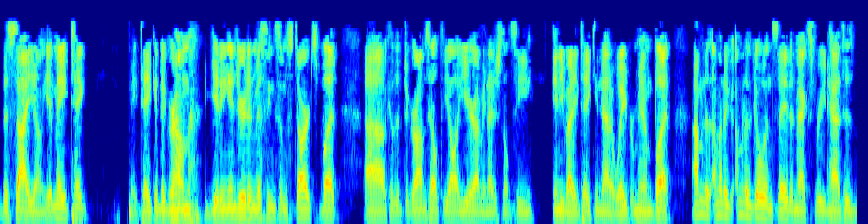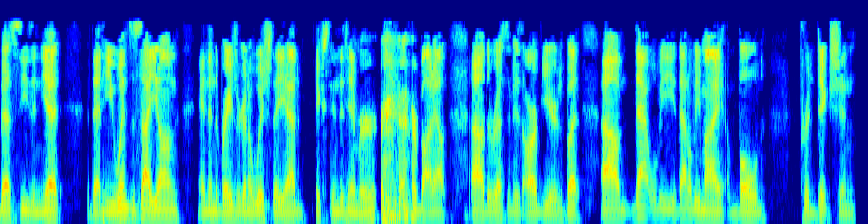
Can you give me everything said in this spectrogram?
the Cy Young. It may take, may take a DeGrom getting injured and missing some starts, but, uh, cause if DeGrom's healthy all year, I mean, I just don't see anybody taking that away from him, but I'm to, I'm to, I'm to go and say that Max Fried has his best season yet, that he wins the Cy Young, and then the Braves are to wish they had extended him or, or bought out, uh, the rest of his ARB years. But, um, that will be, that'll be my bold prediction.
